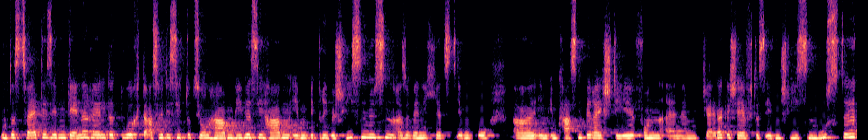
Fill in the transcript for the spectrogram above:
Und das Zweite ist eben generell dadurch, dass wir die Situation haben, wie wir sie haben, eben Betriebe schließen müssen. Also wenn ich jetzt irgendwo äh, im, im Kassenbereich stehe von einem Kleidergeschäft, das eben schließen musste,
